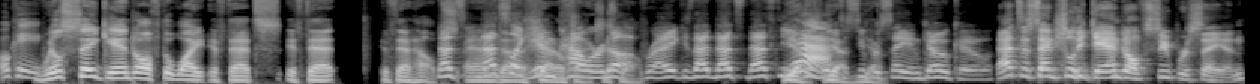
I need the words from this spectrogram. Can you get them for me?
Okay, We'll say Gandalf the White if that's if that if that helps. That's And, that's uh, like him Shadowfax powered as well. up, right? Because that that's that's the Yeah. Yeah, to Super yeah. Saiyan Goku. That's essentially Gandalf Super Saiyan.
